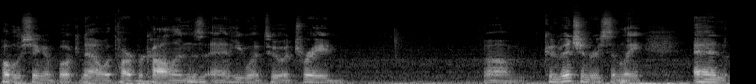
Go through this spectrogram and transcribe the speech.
publishing a book now with HarperCollins, Mm-hmm. and he went to a trade um, convention recently, and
